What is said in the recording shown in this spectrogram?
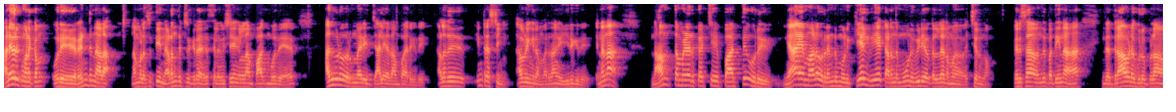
அனைவருக்கும் வணக்கம். ஒரு ரெண்டு நாளா நம்மளை சுத்தி நடந்துட்டு இருக்கிற சில விஷயங்கள்லாம் பார்க்கும்போது அது கூட ஒரு மாதிரி ஜாலியாக தான்ப்பா இருக்குது. அல்லது இன்ட்ரெஸ்டிங் அப்படிங்கிற மாதிரி தாங்க இருக்குது. என்னன்னா நாம் தமிழர் கட்சியை பார்த்து ஒரு நியாயமான ஒரு ரெண்டு மூணு கேள்வியே கடந்த மூணு வீடியோக்களில் நம்ம வச்சுருந்தோம். பெருசாக வந்து பார்த்தீங்கன்னா இந்த திராவிட குரூப்லாம்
